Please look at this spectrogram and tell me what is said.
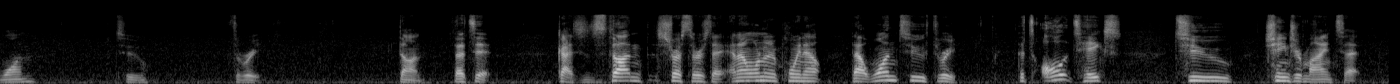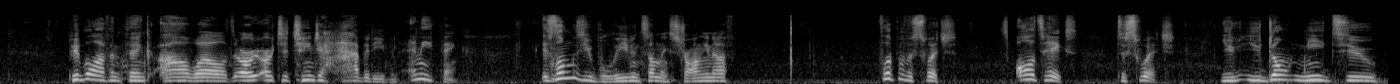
One, two, three. Done. That's it. Guys, it's Thought and Stress Thursday, and I wanted to point out that one, two, three. That's all it takes to change your mindset. People often think, oh, well, or, or to change a habit, even anything. As long as you believe in something strong enough, flip of a switch. It's all it takes to switch. You, you don't need to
